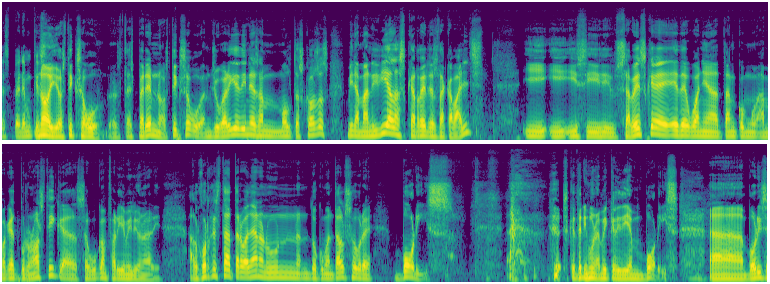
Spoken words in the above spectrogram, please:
esperem que No, sí. jo estic segur. Esperem no, estic segur. Em jugaria diners amb moltes coses. Mira, m'aniria a les carreres de cavalls i, i, i si sabés que he de guanyar tant com amb aquest pronòstic, eh, segur que em faria milionari. El Jorge està treballant en un documental sobre Boris. És que tenim un amic que li diem Boris. Uh, Boris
